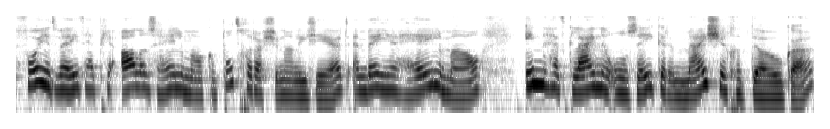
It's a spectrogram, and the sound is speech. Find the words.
voor je het weet heb je alles helemaal kapot gerationaliseerd en ben je helemaal in het kleine onzekere meisje gedoken.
